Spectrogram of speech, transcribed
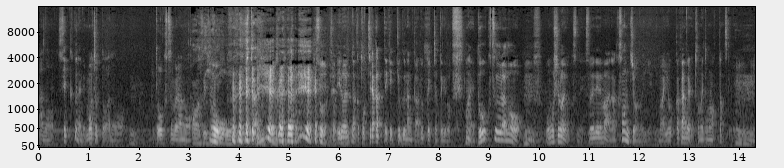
あのせっかくなんでもうちょっとあのうん洞窟村の。ああぜひおお そうだそういろいろなんかとっちらかって結局なんかどっか行っちゃったけど、ね、洞窟村のうん。面白いのがですねそれでまあ村長の家にまあ4日間ぐらい泊めてもらったんですけど、うん。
